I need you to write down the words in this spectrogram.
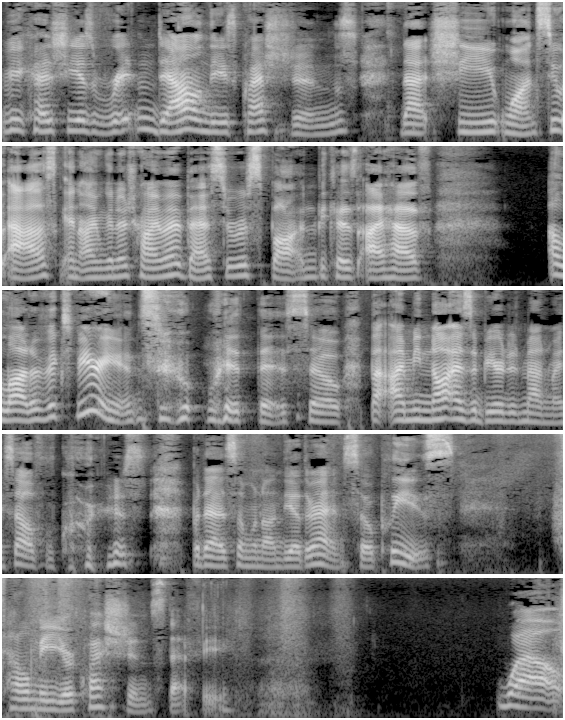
because she has written down these questions that she wants to ask and I'm to try my best to respond because I have a lot of experience with this. So, but I mean, not as a bearded man myself, of course, but as someone on the other end. So please tell me your questions, Steffi. Well,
